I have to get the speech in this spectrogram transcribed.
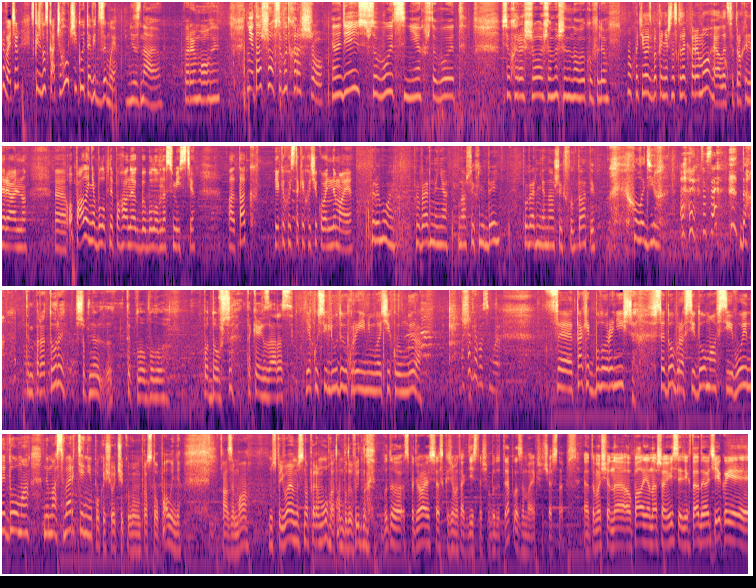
Добрий вечір. Скажіть, будь ласка, чого очікуєте від зими? Не знаю. Перемоги. Нет, а что, все будет хорошо. Я надеюсь, что будет снег, что будет все хорошо, что машину новую куплю. Ну, хотілося б, звісно, сказати перемоги, але це трохи нереально. Е, Опалення було б непогано, якби було в нас в місті. А так, якихось таких очікувань немає. перемоги, повернення наших людей, повернення наших солдатів. Холодів. Це все? Да. температури, щоб не тепло було подовше, таке як зараз. Як усі люди в Україні, ми очікуємо мира. А що для вас мир? Це так, як було раніше. Все добре, всі вдома, всі воїни вдома, нема смерті, ні Поки що очікуємо просто опалення, а зима. Ну, сподіваємось на перемогу, а там буде видно. Буду сподіваюся, скажімо так, дійсно, що буде тепла зима, якщо чесно. Е, Тому що на опалення нашого місця ніхто не очікує.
